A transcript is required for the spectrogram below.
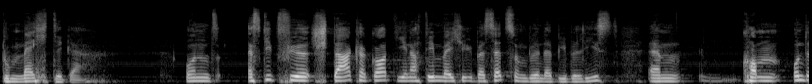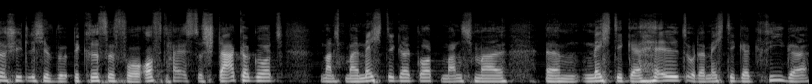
du mächtiger. Und es gibt für starker Gott, je nachdem, welche Übersetzung du in der Bibel liest, ähm, kommen unterschiedliche Begriffe vor. Oft heißt es starker Gott, manchmal mächtiger Gott, manchmal ähm, mächtiger Held oder mächtiger Krieger.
